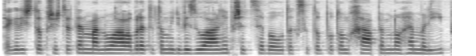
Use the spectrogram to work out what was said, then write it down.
Tak když to přečtete ten manuál a budete to mít vizuálně před sebou, tak se to potom chápe mnohem líp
